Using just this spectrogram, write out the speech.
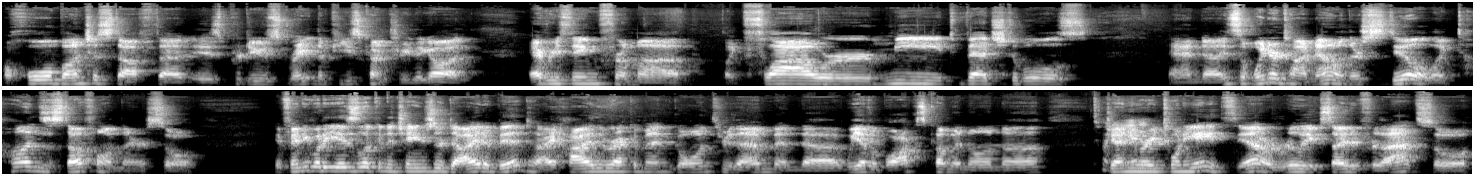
a whole bunch of stuff that is produced right in the Peace Country. They got everything from uh, like flour, meat, vegetables, and uh, it's the wintertime now, and there's still like tons of stuff on there. So if anybody is looking to change their diet a bit, I highly recommend going through them. And uh, we have a box coming on uh, January 28th. Yeah, we're really excited for that. So.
